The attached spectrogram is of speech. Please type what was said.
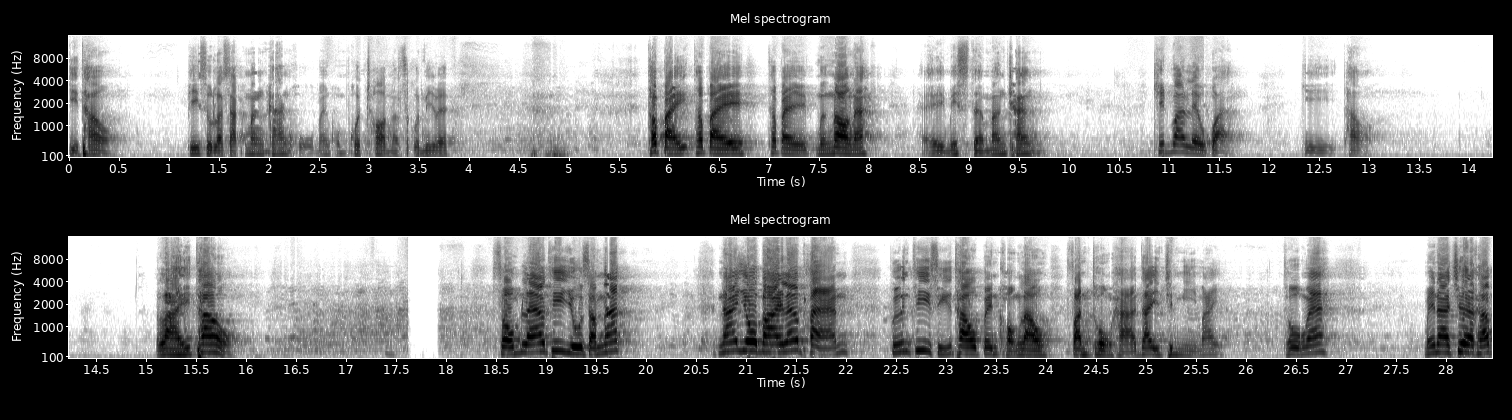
กี่เท่า พี่สุรศักดิ์มั่งคั่งโอ้โหแม่งผมโคตรชอบนามสกุลนี้เลย ถ้าไปถ้าไปถ้าไปเมืองนอกนะเฮ้ยมิสเตอร์มั่งคั่งคิดว่าเร็วกว่า กี่เท่า หลายเท่า สมแล้วที่อยู่สำนัก นโยบายและแผนพื้นที่สีเทาเป็นของเราฟันธงหาได้จะมีไหม ถูกไหม ไม่น่าเชื่อครับ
